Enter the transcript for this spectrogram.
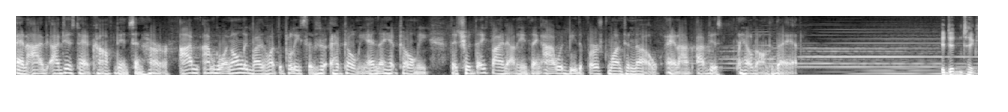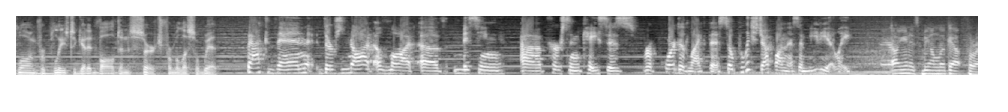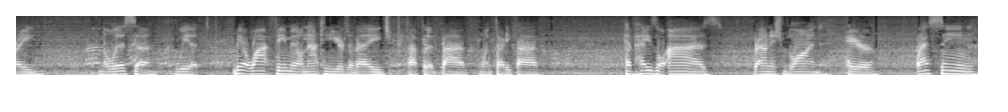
and I, I, just have confidence in her. I'm, I'm, going only by what the police have, have, told me, and they have told me that should they find out anything, I would be the first one to know, and I've, I've just held on to that. It didn't take long for police to get involved in a search for Melissa Witt. Back then, there's not a lot of missing uh, person cases reported like this. So police jump on this immediately. All units be on lookout for a Melissa Witt be a white female, 19 years of age, 5 foot 5, 135. Have hazel eyes, brownish blonde hair. Last seen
